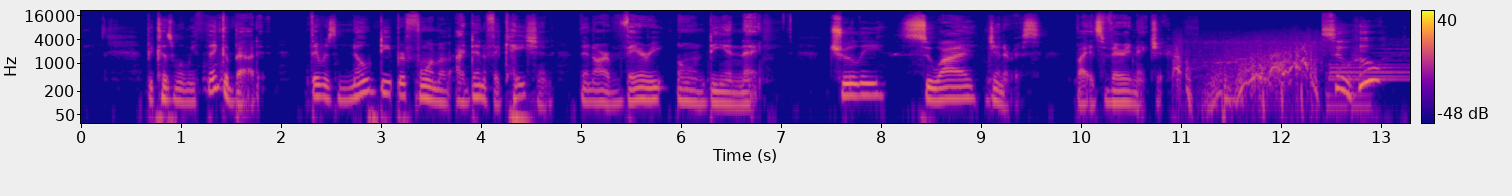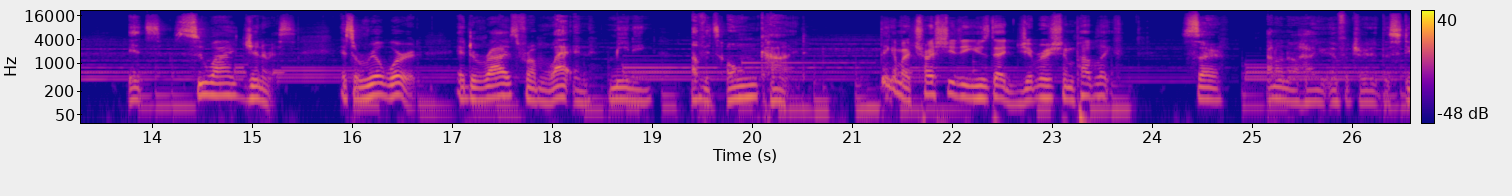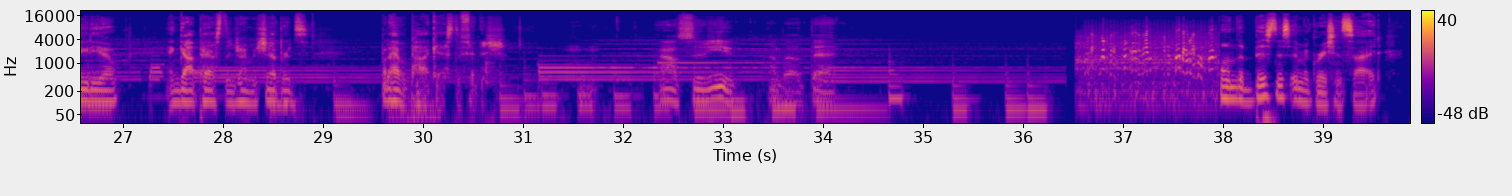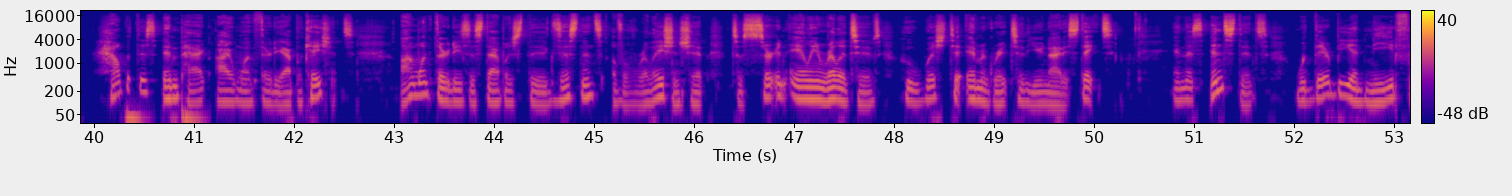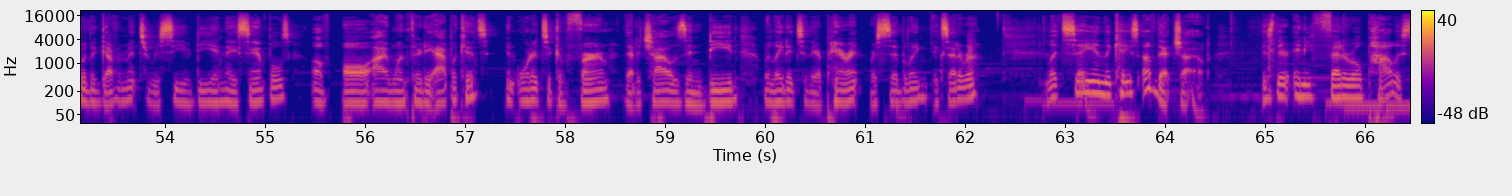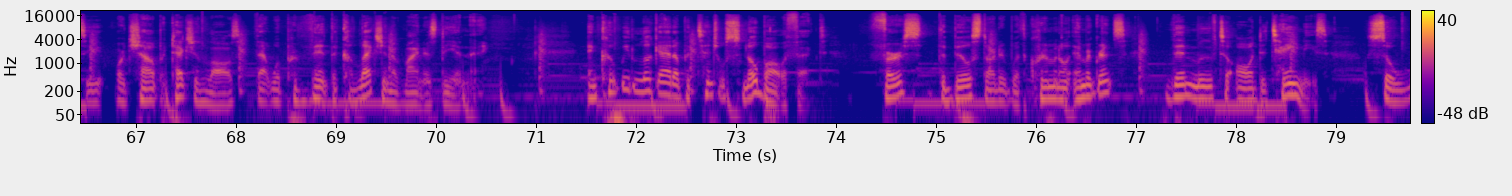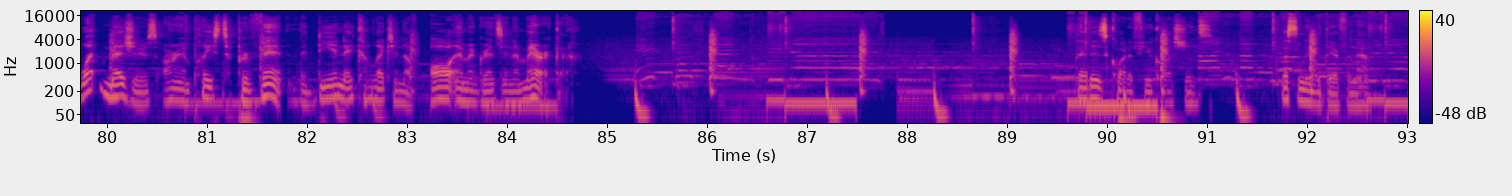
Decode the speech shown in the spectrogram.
Because when we think about it, there is no deeper form of identification than our very own DNA. Truly sui generis by its very nature. Sue who? It's sui generis. It's a real word. It derives from Latin meaning of its own kind. Think I'm gonna trust you to use that gibberish in public? Sir, I don't know how you infiltrated the studio and got past the German Shepherds, but I have a podcast to finish. I'll sue you. How about that? On the business immigration side, how would this impact I 130 applications? I 130s establish the existence of a relationship to certain alien relatives who wish to immigrate to the United States. In this instance, would there be a need for the government to receive DNA samples of all I 130 applicants in order to confirm that a child is indeed related to their parent or sibling, etc.? Let's say, in the case of that child, is there any federal policy or child protection laws that would prevent the collection of minors' DNA? And could we look at a potential snowball effect? First, the bill started with criminal immigrants, then moved to all detainees. So, what measures are in place to prevent the DNA collection of all immigrants in America? That is quite a few questions. Let's leave it there for now.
